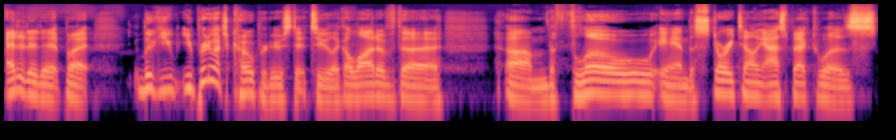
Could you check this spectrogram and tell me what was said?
edited it, but Luke, you you pretty much co-produced it too. Like a lot of the um, the flow and the storytelling aspect was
